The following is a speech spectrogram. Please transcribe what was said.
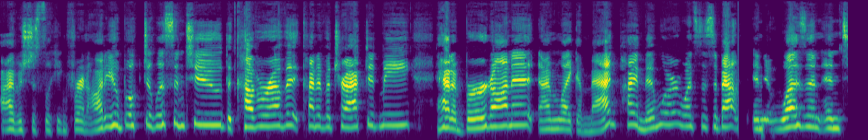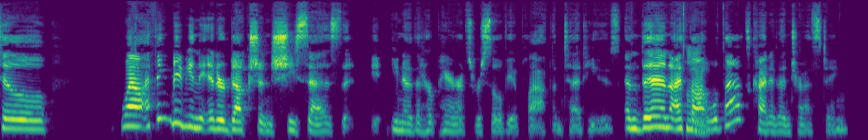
i was just looking for an audiobook to listen to the cover of it kind of attracted me it had a bird on it i'm like a magpie memoir what's this about and it wasn't until well i think maybe in the introduction she says that you know that her parents were sylvia plath and ted hughes and then i thought hmm. well that's kind of interesting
